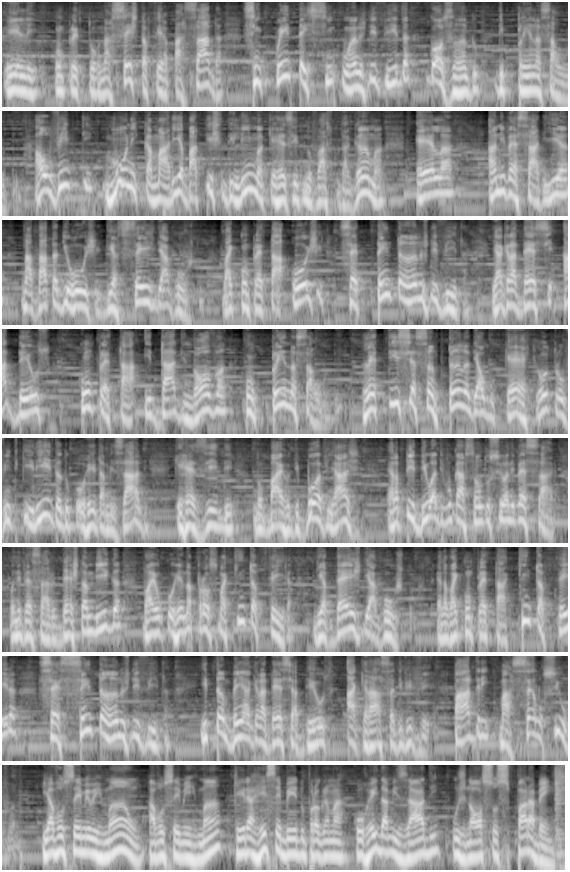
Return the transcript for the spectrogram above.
Ele completou na sexta-feira passada 55 anos de vida, gozando de plena saúde. A ouvinte Mônica Maria Batista de Lima, que reside no Vasco da Gama, ela aniversaria na data de hoje, dia 6 de agosto. Vai completar hoje 70 anos de vida e agradece a Deus completar idade nova com plena saúde. Letícia Santana de Albuquerque, outra ouvinte querida do Correio da Amizade, que reside no bairro de Boa Viagem, ela pediu a divulgação do seu aniversário. O aniversário desta amiga vai ocorrer na próxima quinta-feira, dia 10 de agosto. Ela vai completar quinta-feira 60 anos de vida e também agradece a Deus a graça de viver. Padre Marcelo Silva. E a você, meu irmão, a você, minha irmã, queira receber do programa Correio da Amizade os nossos parabéns.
